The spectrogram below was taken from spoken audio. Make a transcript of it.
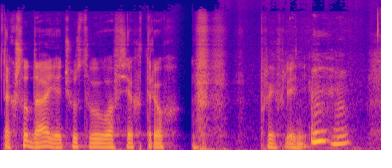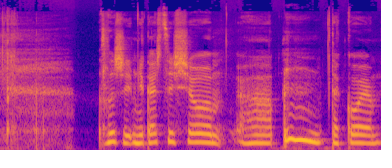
Так что да, я чувствую во всех трех проявлениях. Угу. Слушай, мне кажется, еще э, такое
